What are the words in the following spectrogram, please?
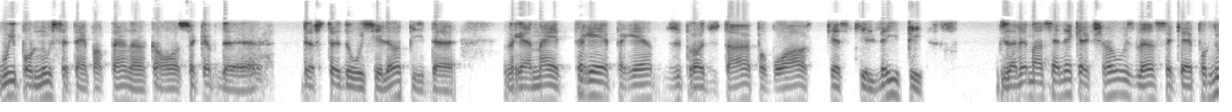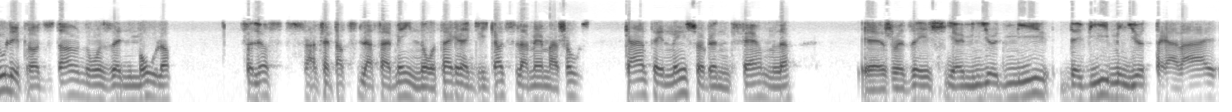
oui, pour nous, c'est important qu'on s'occupe de, de ce dossier-là, puis de vraiment être très près du producteur pour voir qu'est-ce qu'il vit. Puis vous avez mentionné quelque chose là, c'est que pour nous, les producteurs, nos animaux là, ça là, ça fait partie de la famille. Nos terres agricoles, c'est la même chose. Quand tu es né sur une ferme, là, euh, je veux dire, il y a un milieu de vie, de vie milieu de travail.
